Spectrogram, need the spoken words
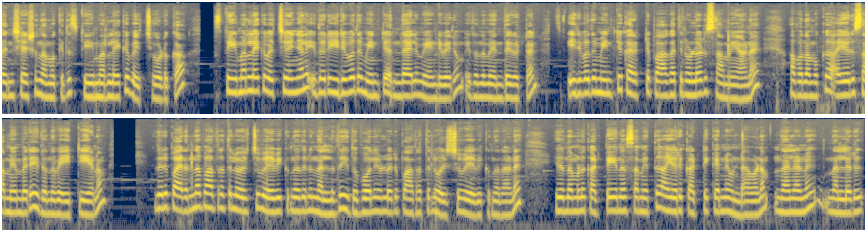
അതിനുശേഷം നമുക്കിത് സ്റ്റീമറിലേക്ക് വെച്ച് കൊടുക്കാം. സ്റ്റീമറിലേക്ക് വെച്ച് കഴിഞ്ഞാൽ ഇതൊരു ഇരുപത് മിനിറ്റ് എന്തായാലും വേണ്ടി വരും. ഇതൊന്ന് വെന്ത് കിട്ടാൻ. ഇരുപത് മിനിറ്റ് കറക്റ്റ് പാകത്തിനുള്ളൊരു സമയമാണ്. അപ്പോൾ നമുക്ക് ആ ഒരു സമയം വരെ ഇതൊന്ന് വെയിറ്റ് ചെയ്യണം. ഇതൊരു പരന്ന പാത്രത്തിൽ ഒഴിച്ച് വേവിക്കുന്നതിന് നല്ലത് ഇതുപോലെയുള്ളൊരു പാത്രത്തിൽ ഒഴിച്ച് വേവിക്കുന്നതാണ്. ഇത് നമ്മൾ കട്ട് ചെയ്യുന്ന സമയത്ത് ആ ഒരു കട്ടിക്ക് തന്നെ ഉണ്ടാവണം. എന്നാലാണ് നല്ലൊരു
